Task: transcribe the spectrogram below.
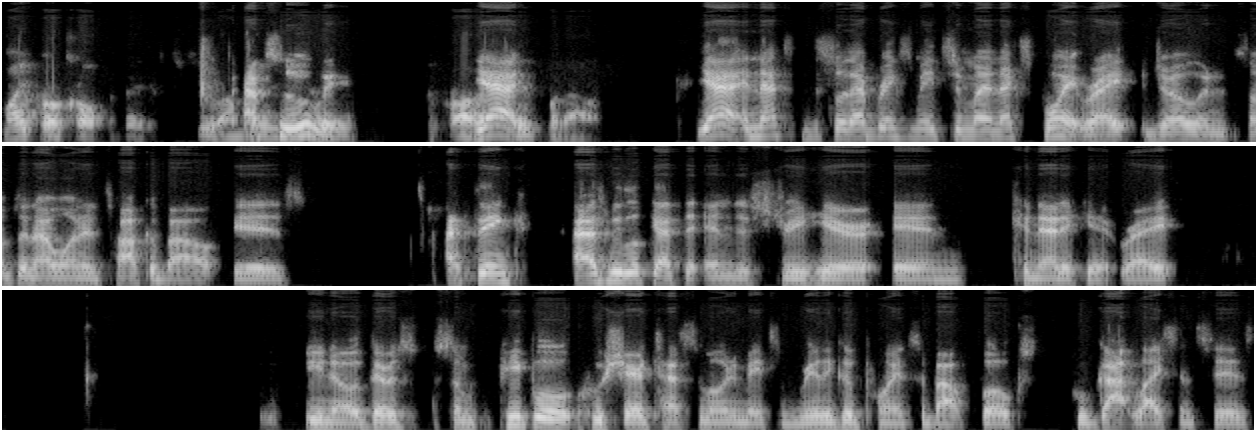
micro cultivators too. I'm Absolutely. The products Yeah. they put out. Yeah, and that's so that brings me to my next point, right, Joe? And something I wanted to talk about is I think as we look at the industry here in Connecticut, right? You know, there's some people who shared testimony, made some really good points about folks who got licenses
